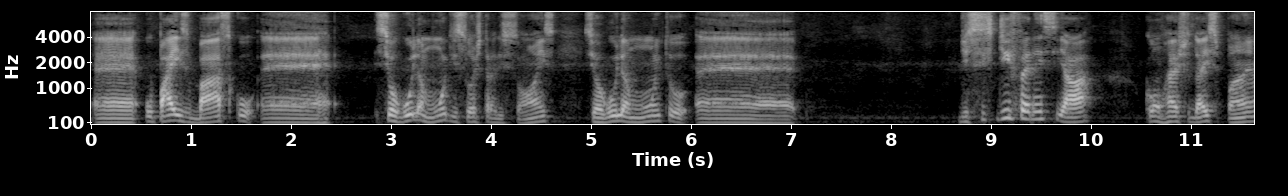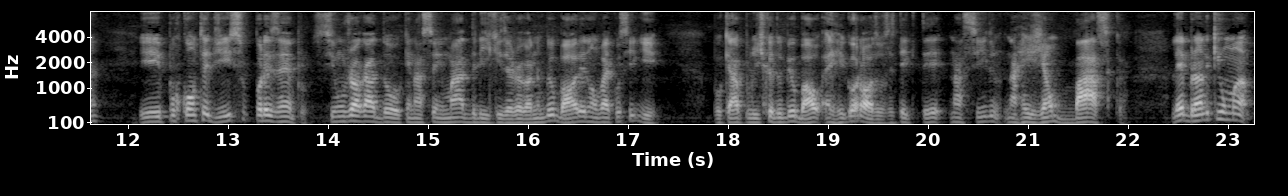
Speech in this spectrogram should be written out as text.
É, o País Basco é, se orgulha muito de suas tradições, se orgulha muito é, de se diferenciar com o resto da Espanha. E por conta disso, por exemplo, se um jogador que nasceu em Madrid quiser jogar no Bilbao, ele não vai conseguir. Porque a política do Bilbao é rigorosa. Você tem que ter nascido na região basca. Lembrando que uma,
